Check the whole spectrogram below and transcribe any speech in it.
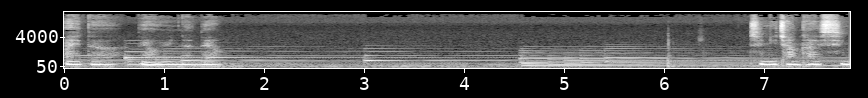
爱的疗愈能量。请你敞开心，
